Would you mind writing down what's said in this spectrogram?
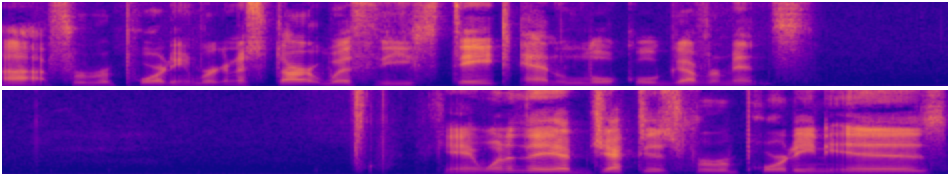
uh, for reporting. We're going to start with the state and local governments. Okay, one of the objectives for reporting is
